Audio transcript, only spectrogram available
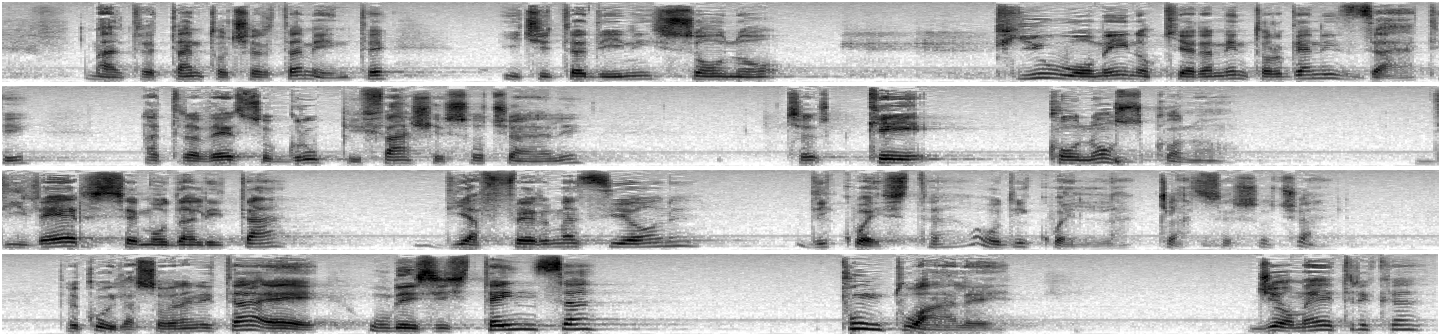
ma altrettanto certamente i cittadini sono più o meno chiaramente organizzati attraverso gruppi, fasce sociali cioè, che conoscono diverse modalità di affermazione di questa o di quella classe sociale. Per cui la sovranità è un'esistenza puntuale, geometrica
